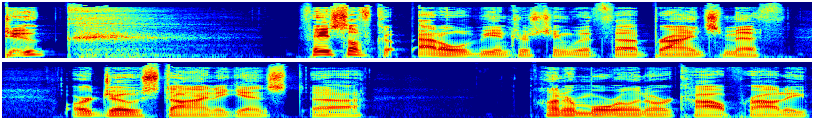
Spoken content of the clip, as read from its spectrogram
Duke, face-off battle will be interesting with uh, Brian Smith or Joe Stein against uh, Hunter Moreland or Kyle Prouty.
